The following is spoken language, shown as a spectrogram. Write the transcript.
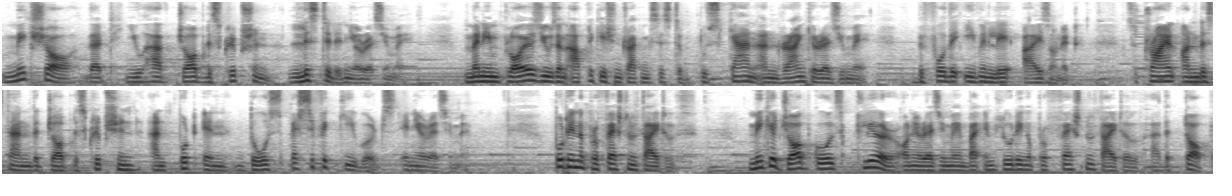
make sure that you have job description listed in your resume. Many employers use an application tracking system to scan and rank your resume before they even lay eyes on it. So try and understand the job description and put in those specific keywords in your resume. Put in a professional title Make your job goals clear on your resume by including a professional title at the top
